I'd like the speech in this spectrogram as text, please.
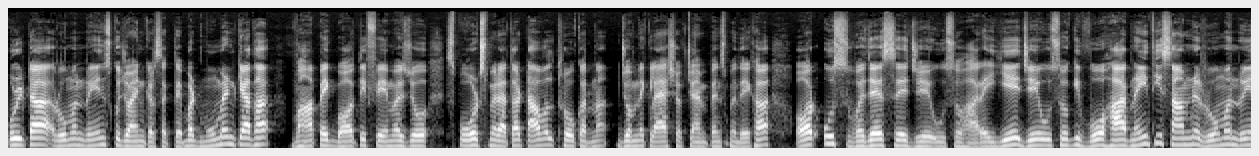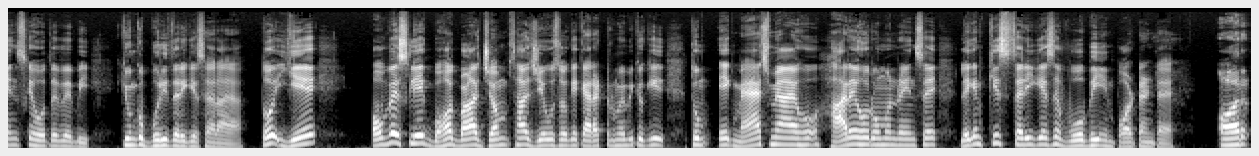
उल्टा रोमन रेंज को ज्वाइन कर सकते हैं। बट मूवमेंट क्या था? वहाँ पर एक बहुत ही फ़ेमस जो स्पोर्ट्स में रहता टावल थ्रो करना, जो हमने क्लैश ऑफ़ चैंपियंस में देखा, और उस वजह से जे ऊसो हारे। ये जे ऊसो की वो हार नहीं थी सामने रोमन रेंज के होते हुए भी कि उनको बुरी तरीके से हराया। तो ये ऑब्वियसली एक बहुत बड़ा जंप था जे ऊसो के कैरेक्टर में भी क्योंकि तुम एक मैच में आए हो, हारे हो रोमन रेंज से, लेकिन किस तरीके से वो भी इंपॉर्टेंट है। और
